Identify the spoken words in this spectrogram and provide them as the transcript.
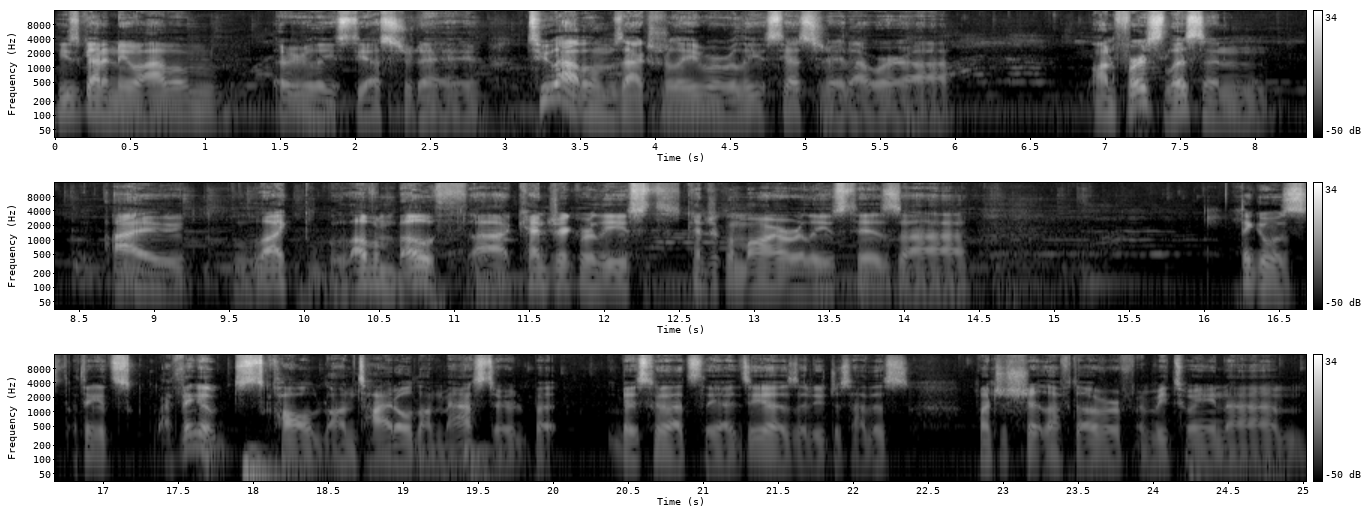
He's got a new album released yesterday. Two albums actually were released yesterday that were uh, on first listen. I like love them both. Uh, Kendrick released Kendrick Lamar released his. Uh, I think it was. I think it's. I think it's called Untitled Unmastered. But basically, that's the idea. Is that he just had this bunch of shit left over in between. Um,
